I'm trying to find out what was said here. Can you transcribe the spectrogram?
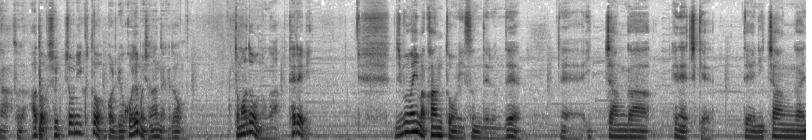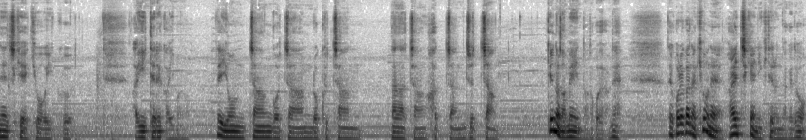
あそうだ。あと出張に行くとこれ旅行でも一緒なんだけど戸惑うのがテレビ。自分は今関東に住んでるんで、えー、いっちゃんが NHK で2ちゃんが NHK 教育。あ E テレか今の。で4ちゃん5ちゃん6ちゃん7ちゃん8ちゃん10ちゃんっていうのがメインのとこだよねでこれがね今日ね愛知県に来てるんだけど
